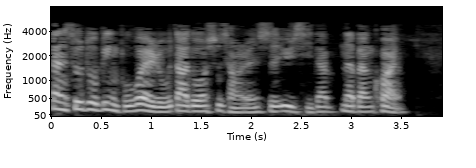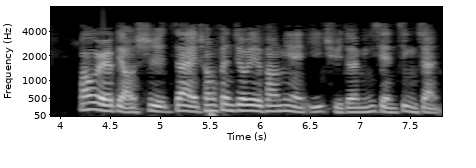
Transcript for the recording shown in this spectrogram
但速度并不会如大多市场人士预期的那般快。鲍威尔表示，在充分就业方面已取得明显进展。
